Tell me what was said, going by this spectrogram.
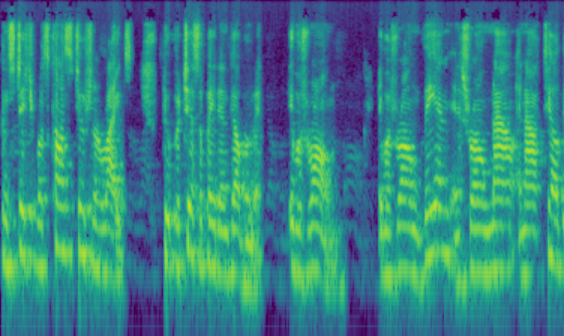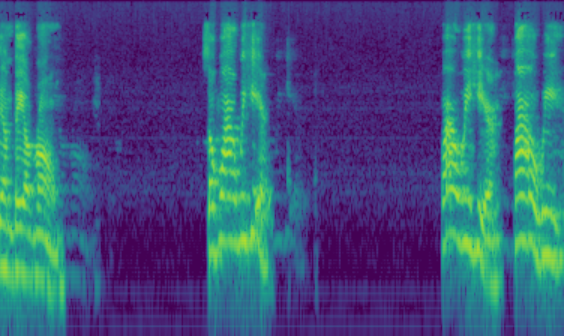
constituents' constitutional rights to participate in government. It was wrong. It was wrong then, and it's wrong now, and I'll tell them they are wrong. So why are we here? Why are we here? Why are we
